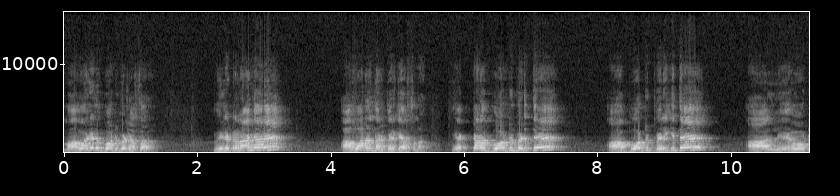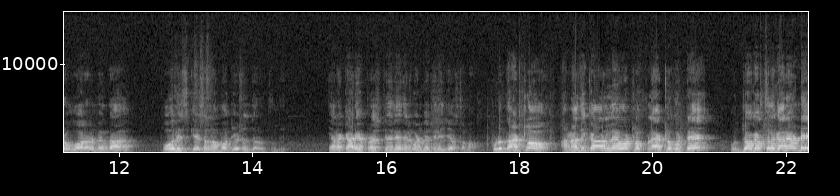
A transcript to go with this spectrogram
మా వాళ్ళు బోర్డు పెట్టేస్తారు. వీళ్ళిట రాగానే ఆ ఓనర్ దాన్ని పెరికేస్తున్నారు. ఎక్కడ బోర్డు పెడితే ఆ బోర్డు పెరిగితే ఆ లేఅవుట్ ఓనర్ మీద పోలీస్ కేసులు నమోదు చేయడం జరుగుతుంది. వెనకాడే ప్రశ్నే లేదని కూడా మేము తెలియజేస్తున్నాం. ఇప్పుడు దాంట్లో అనధికార లేవట్లో ఫ్లాట్లు కొంటే ఉద్యోగస్తులు కానివ్వండి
